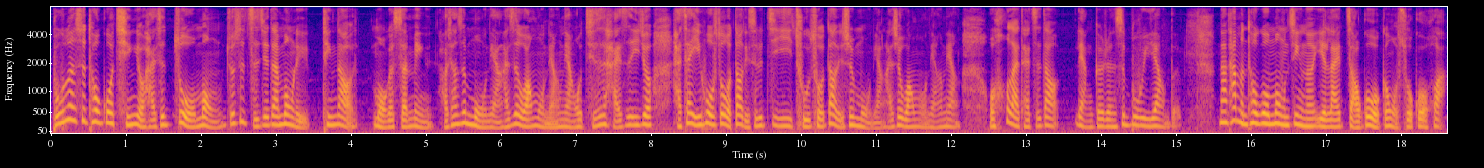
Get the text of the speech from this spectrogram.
不论是透过亲友还是做梦，就是直接在梦里听到。某个神明好像是母娘还是王母娘娘，我其实还是依旧还在疑惑，说我到底是不是记忆出错，到底是母娘还是王母娘娘？我后来才知道两个人是不一样的。那他们透过梦境呢，也来找过我，跟我说过话。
